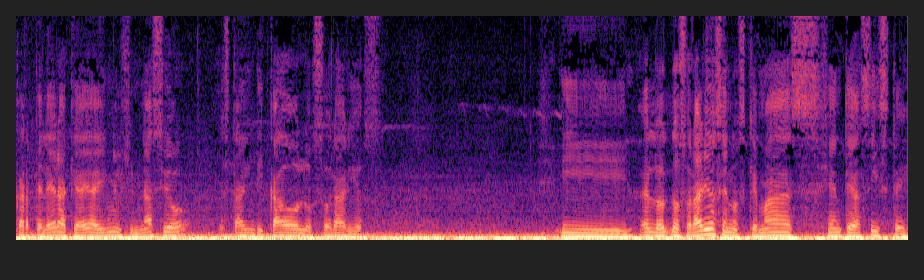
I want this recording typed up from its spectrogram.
cartelera que hay ahí en el gimnasio está indicado los horarios y eh, los horarios en los que más gente asiste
